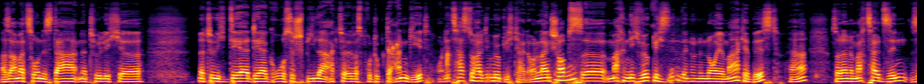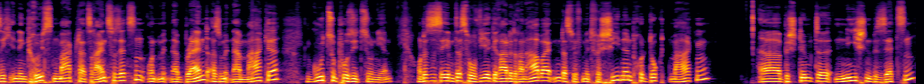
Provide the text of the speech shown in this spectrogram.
Also Amazon ist da natürlich äh, natürlich der, der große Spieler aktuell, was Produkte angeht. Und jetzt hast du halt die Möglichkeit. Online-Shops mhm. äh, machen nicht wirklich Sinn, wenn du eine neue Marke bist, ja, sondern dann macht es halt Sinn, sich in den größten Marktplatz reinzusetzen und mit einer Brand, also mit einer Marke, gut zu positionieren. Und das ist eben das, wo wir gerade dran arbeiten, dass wir mit verschiedenen Produktmarken äh, bestimmte Nischen besetzen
